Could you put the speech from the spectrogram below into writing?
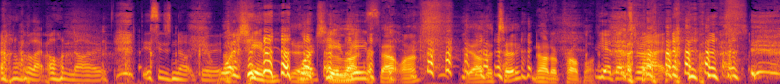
and I'm like, oh no, this is not good. Watch him. Yeah, Watch good him. luck He's with that one. The other two, not a problem. Yeah, that's right.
